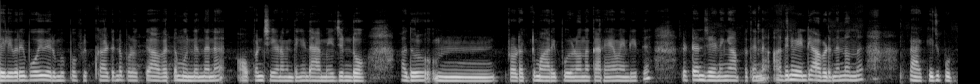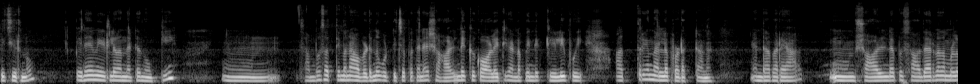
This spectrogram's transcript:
ഡെലിവറി ബോയ് വരുമ്പോൾ ഇപ്പോൾ ഫ്ലിപ്കാർട്ടിന്റെ പ്രൊഡക്റ്റ് അവരുടെ മുന്നിൽ തന്നെ ഓപ്പൺ ചെയ്യണം. എന്തെങ്കിലും ഡാമേജ് ഉണ്ടോ? അതോ പ്രൊഡക്റ്റ് മാറിപ്പോയണോ എന്നൊക്കെ അറിയാൻ വേണ്ടിയിട്ട് റിട്ടേൺ ചെയ്യണമെങ്കിൽ അപ്പോൾ തന്നെ അതിന് വേണ്ടി അവിടെ നിന്ന് ഒന്ന് പാക്കേജ് പൊട്ടിച്ചിരുന്നു. പിന്നെ വീട്ടിൽ വന്നിട്ട് നോക്കി. സംഭവം സത്യം പറഞ്ഞാൽ അവിടെ നിന്ന് പൊട്ടിച്ചപ്പോൾ തന്നെ ഷാളിന്റെയൊക്കെ ക്വാളിറ്റി കണ്ടപ്പോൾ എന്റെ കിളി പോയി. അത്രയും നല്ല പ്രൊഡക്റ്റാണ് എന്താ പറയുക ഷാളിന്റെ ഇപ്പോൾ സാധാരണ നമ്മൾ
